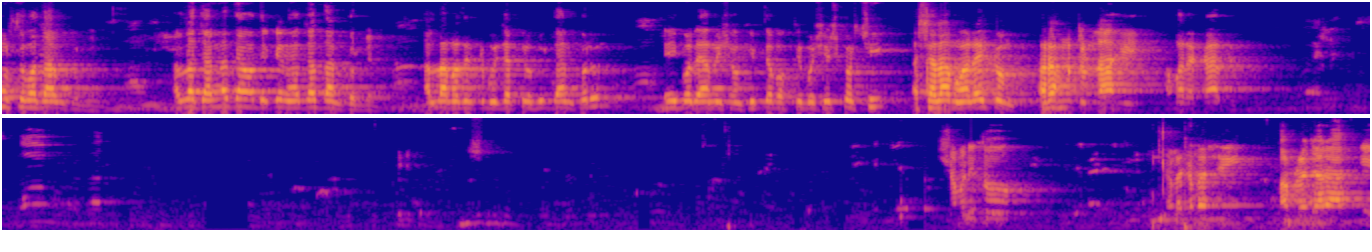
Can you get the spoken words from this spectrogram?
মর্তবা দান করবেন। আল্লাহ জান্নাতে আমাদেরকে নাজাত দান করবেন। আল্লাহ আমাদেরকে বুঝার তৌফিক দান করুন। এই বলে আমি সংক্ষিপ্ত বক্তব্য শেষ করছি। আসসালামু আলাইকুম রহমতুল্লাহ বারাকাত সম্মানিত এলাকাবাসী, আপনারা যারা আজকে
